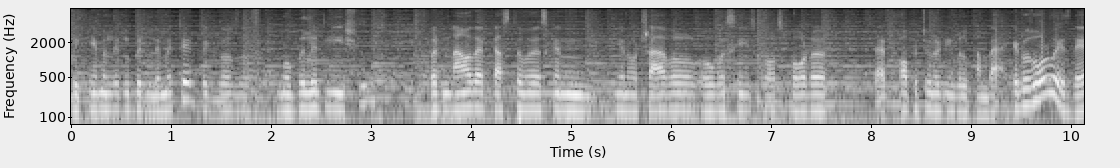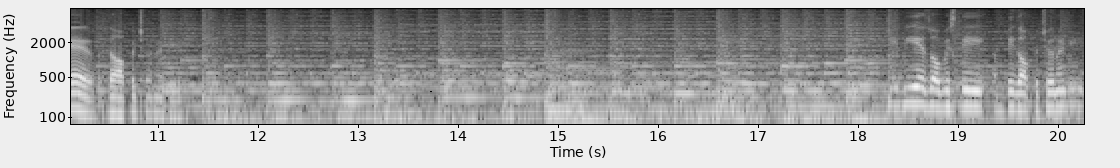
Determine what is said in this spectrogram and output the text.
became a little bit limited because of mobility issues. But now that customers can, you know, travel overseas, cross-border, that opportunity will come back. It was always there, the opportunity. GBA is obviously a big opportunity.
